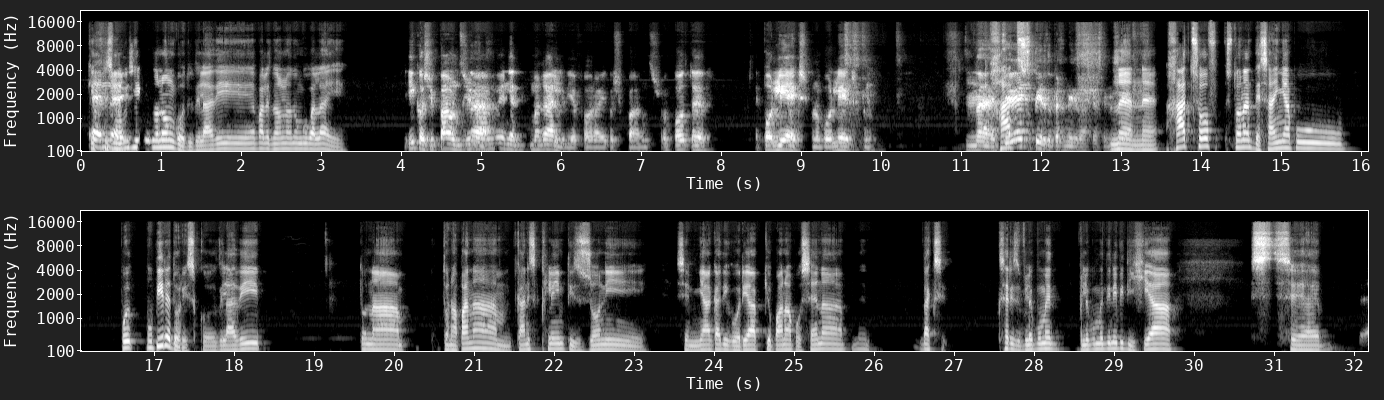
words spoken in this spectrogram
Και ε, χρησιμοποιήσει ναι. τον όγκο του, δηλαδή έβαλε τον άλλο να τον κουβαλάει. 20 pounds ναι. είναι μεγάλη διαφορά 20 pounds. Οπότε πολύ έξυπνο, πολύ έξυπνο. Ναι, Hats... και έτσι πήρε το παιχνίδι μας στην Ναι, ναι. Hats off στον Αντεσάνια που, που, που, πήρε το ρίσκο. Δηλαδή, το να, το να πάει να κάνεις claim τη ζώνη σε μια κατηγορία πιο πάνω από σένα, ε, εντάξει, ξέρεις, βλέπουμε, βλέπουμε την επιτυχία σε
